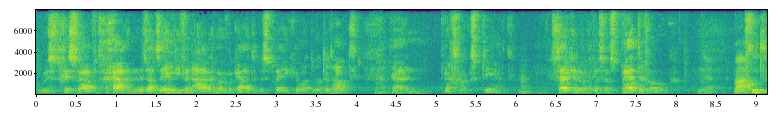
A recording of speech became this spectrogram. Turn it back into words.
hoe is het gisteravond gegaan? En dan zaten ze heel lief en aardig met elkaar te bespreken wat, wat het had. Ja. ja en het werd geaccepteerd. Ja. Zeker nog, dat was prettig ook. Ja. Maar goed,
